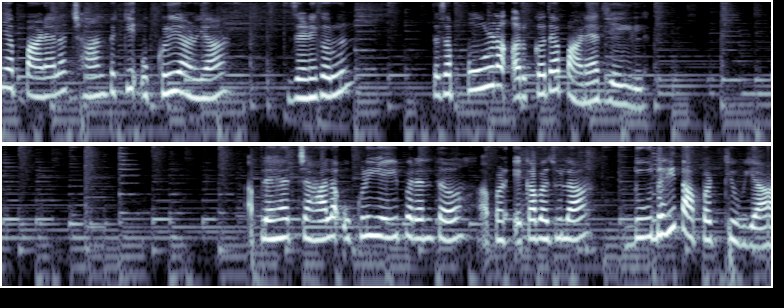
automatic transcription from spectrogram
या पाण्याला छानपैकी उकळी आणूया जेणेकरून त्याचा पूर्ण अर्क त्या पाण्यात येईल. आपल्या ह्या चहाला उकळी येईपर्यंत आपण एका बाजूला दूधही तापत ठेवूया.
